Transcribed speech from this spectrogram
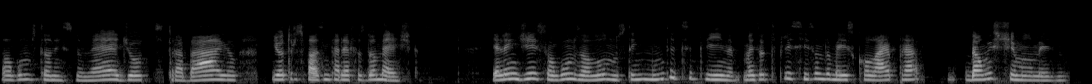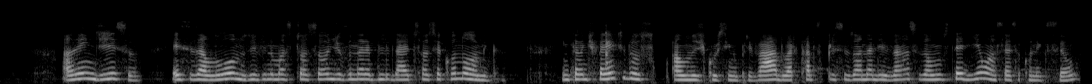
Alguns estão no ensino médio, outros trabalham e outros fazem tarefas domésticas. E além disso, alguns alunos têm muita disciplina, mas outros precisam do meio escolar para dar um estímulo mesmo. Além disso, esses alunos vivem numa situação de vulnerabilidade socioeconômica. Então, diferente dos alunos de cursinho privado, o Arcadas precisou analisar se os alunos teriam acesso à conexão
